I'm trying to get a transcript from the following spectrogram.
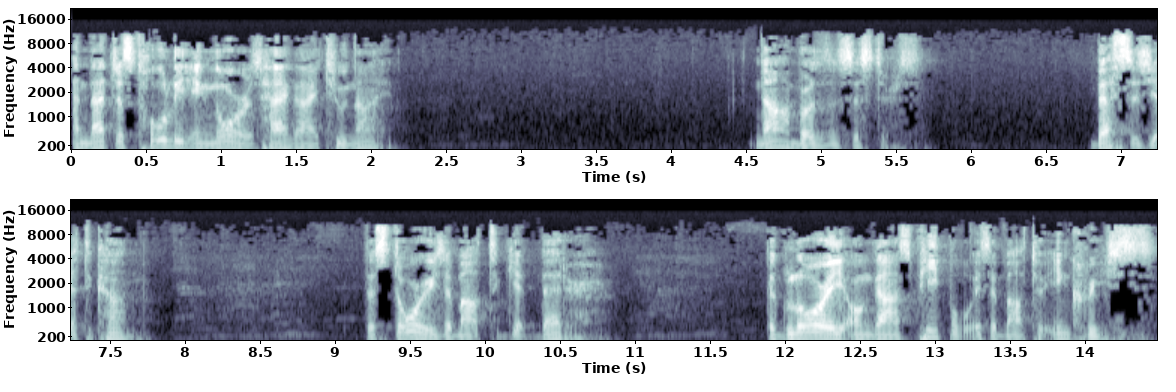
And that just totally ignores Haggai 2 9. Now, brothers and sisters, best is yet to come. The story is about to get better. The glory on God's people is about to increase.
